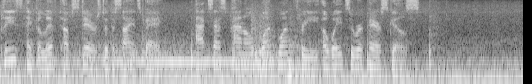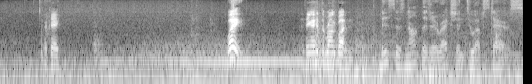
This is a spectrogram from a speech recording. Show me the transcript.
Please take the lift upstairs to the science bay. Access panel 113 awaits your repair skills. okay. Wait! I think I hit the wrong button. This is not the direction to upstairs.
